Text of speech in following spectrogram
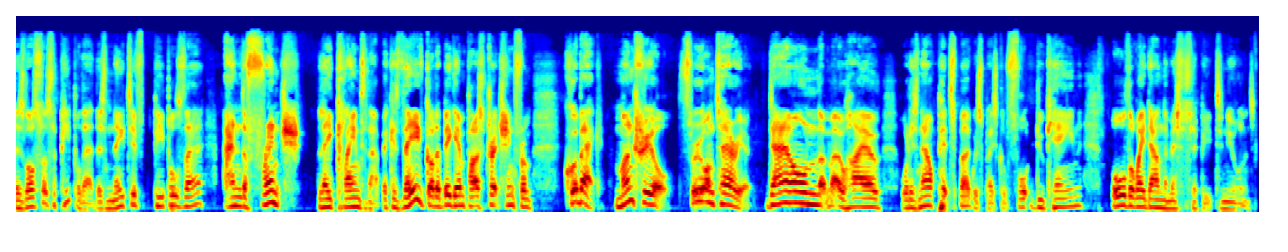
there's all sorts of people there. There's native peoples there, and the French lay claim to that because they've got a big empire stretching from Quebec, Montreal, through Ontario, down Ohio, what is now Pittsburgh, was a place called Fort Duquesne, all the way down the Mississippi to New Orleans.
